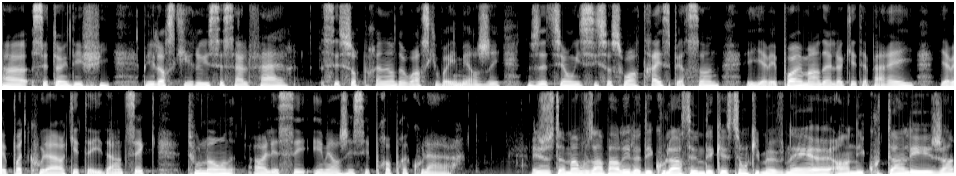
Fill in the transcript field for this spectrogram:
euh, c'est un défi. Mais lorsqu'ils réussissent à le faire, c'est surprenant de voir ce qui va émerger. Nous étions ici ce soir 13 personnes et il n'y avait pas un mandala qui était pareil, il n'y avait pas de couleur qui était identique. Tout le monde a laissé émerger ses propres couleurs. Et justement, vous en parlez là, des couleurs, c'est une des questions qui me venait euh, en écoutant les gens.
